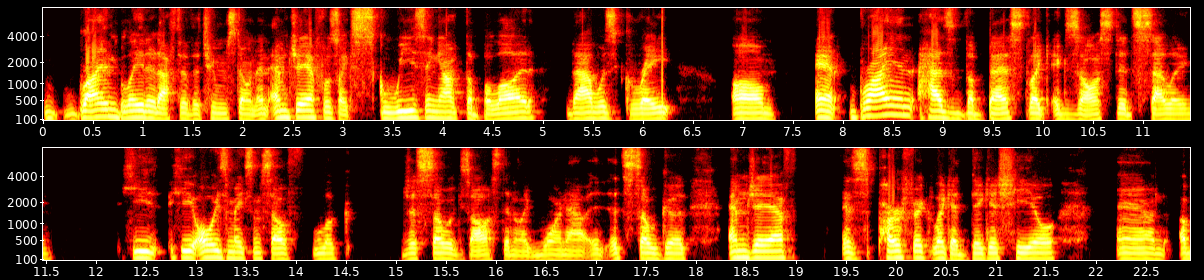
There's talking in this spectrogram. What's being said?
Bryan bladed after the tombstone, and MJF was like squeezing out the blood. That was great. Um, and Bryan has the best like exhausted selling. He he always makes himself look just so exhausted and like worn out. It, it's so good. MJF is perfect, like a diggish heel. And uh,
